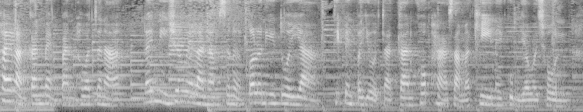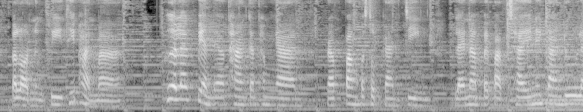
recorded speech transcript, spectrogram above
ภายหลังการแบ่งปันพระวจนะ ได้มีช่วงเวลานำเสนอกรณีตัวอย่าง ที่เป็นประโยชน์จากการคบหาสามัคคีในกลุ่มเยาวชน ตลอดหนึ่งปีที่ผ่านมา เพื่อแลกเปลี่ยนแนวทางการทำงาน รับฟังประสบการณ์จริง และนำไปปรับใช้ในการดูแล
